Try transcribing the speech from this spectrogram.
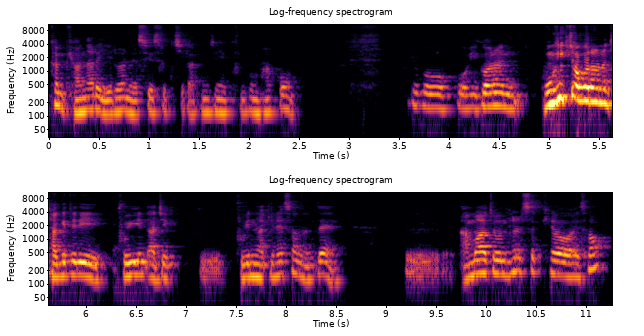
큰 변화를 이뤄낼 수 있을지가 굉장히 궁금하고 그리고 뭐 이거는 공식적으로는 자기들이 부인 아직 그 부인하긴 했었는데 그 아마존 헬스케어에서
